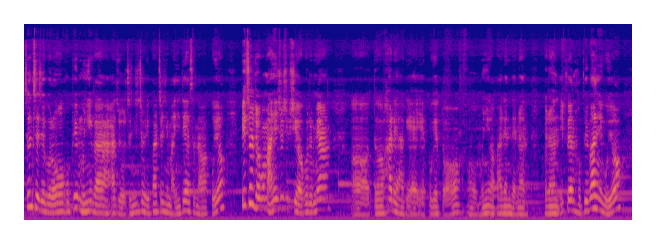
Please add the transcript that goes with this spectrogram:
전체적으로 호피 무늬가 아주 전지적인 발전이 많이 되어서 나왔고요. 빛을 조금 많이 주십시오. 그러면 어, 더 화려하게 예쁘게 또 어, 무늬가 발현되는 그런 입변 호피반이고요.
